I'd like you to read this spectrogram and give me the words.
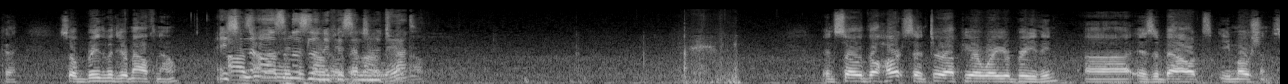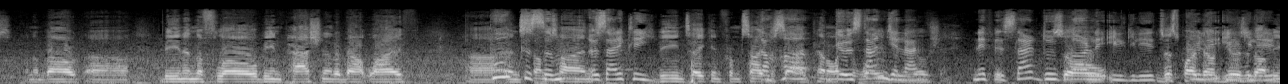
Okay. So breathe with your mouth now. E şimdi ağzınızla nefes alın lütfen. And so the heart center up here where you're breathing uh, is about emotions and about uh, being in the flow, being passionate about life, uh, Bu and kısım sometimes özellikle being taken from side to side, kind of like the waves in the ocean. Nefesler duygularla ilgili, tutkuyla ilgili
